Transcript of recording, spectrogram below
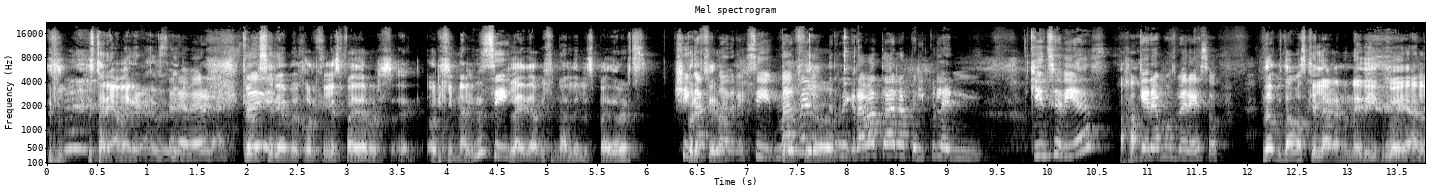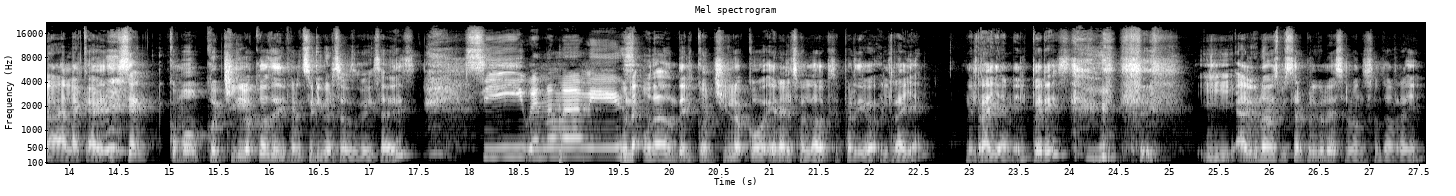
Estaría verga, güey. Estaría verga. Creo que sería mejor que el Spider-Verse eh, original, güey. Sí. La idea original del Spider-Verse. Chicas madre, sí. Marvel regraba toda la película en 15 días. Ajá. Queremos ver eso. No, pues nada más que le hagan un edit, güey, a la, a la cabeza. Y que sean como cochilocos de diferentes universos, güey, ¿sabes? Sí, bueno, mames. Una, una donde el conchiloco era el soldado que se perdió, el Ryan. El Ryan, el Pérez. ¿Y alguna vez viste la película de Salón de Soldado Ryan?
